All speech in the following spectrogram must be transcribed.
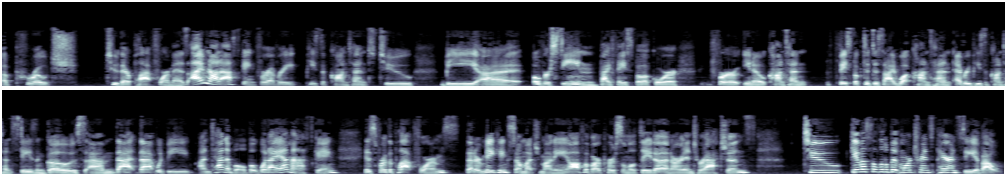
approach to their platform is. I'm not asking for every piece of content to be uh, overseen by Facebook or for you know content Facebook to decide what content, every piece of content stays and goes, um, that that would be untenable. But what I am asking is for the platforms that are making so much money off of our personal data and our interactions to give us a little bit more transparency about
